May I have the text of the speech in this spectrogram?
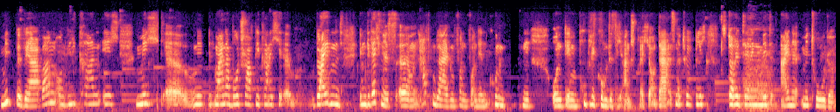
Mitbewerbern und wie kann ich mich äh, mit meiner Botschaft, wie kann ich äh, bleibend im Gedächtnis ähm, haften bleiben von, von den Kunden und dem Publikum, das ich anspreche. Und da ist natürlich Storytelling mit eine Methode.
